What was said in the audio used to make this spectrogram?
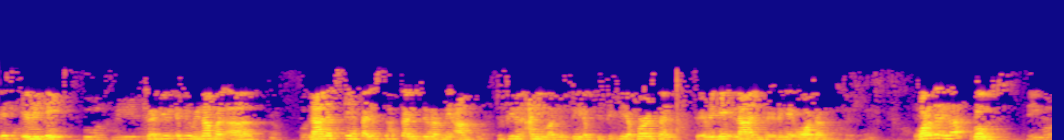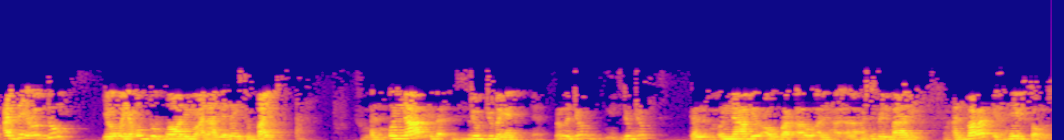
basically irrigate. So if you, if you, for example, uh, لا نسقي حتى حتى يصدر الرعاء to feed an animal, to feed a, to feed a person, to irrigate land, to irrigate water. What is that? Rose. عد يعد يوم يعض الظالم على يديه to bite. And unnab is a jub again. Remember the jub? Jub jub? كالأناب أو بر أو الحشف البالي. And barat is hailstones.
